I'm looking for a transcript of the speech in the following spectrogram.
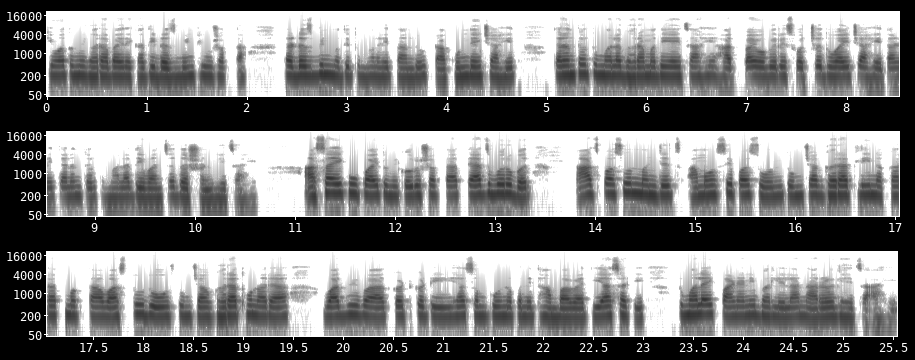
किंवा तुम्ही घराबाहेर एखादी डस्टबिन ठेवू शकता. त्या डस्टबिनमध्ये तुम्हाला हे तांदूळ टाकून द्यायचे आहेत. त्यानंतर तुम्हाला घरामध्ये यायचं आहे हातपाय वगैरे स्वच्छ धुवायचे आहेत आणि त्यानंतर तुम्हाला देवांचं दर्शन घ्यायचं आहे. असा एक उपाय तुम्ही करू शकता. त्याचबरोबर आजपासून म्हणजेच अमावस्येपासून तुमच्या घरातली नकारात्मकता वास्तुदोष तुमच्या घरात होणाऱ्या वादविवाद कटकटी ह्या संपूर्णपणे थांबाव्यात. यासाठी तुम्हाला एक पाण्याने भरलेला नारळ घ्यायचा आहे.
